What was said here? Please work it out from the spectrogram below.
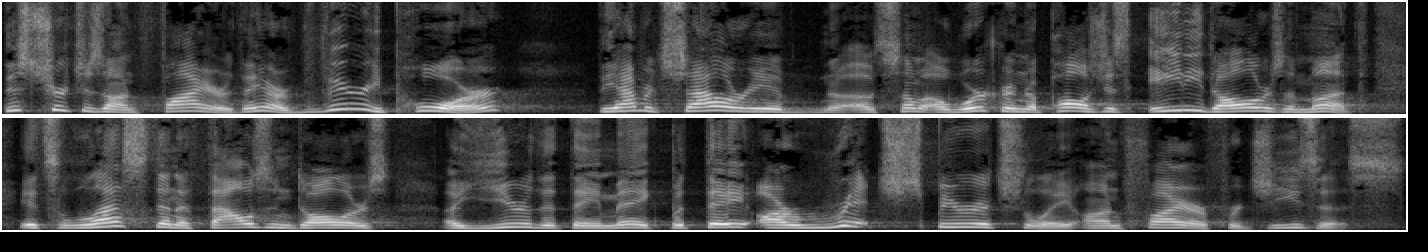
This church is on fire. They are very poor. The average salary of some, a worker in Nepal is just $80 a month. It's less than $1,000 a year that they make, but they are rich spiritually on fire for Jesus.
